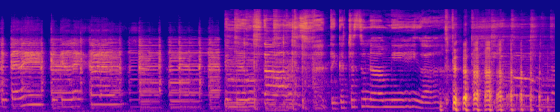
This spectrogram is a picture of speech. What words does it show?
Te pedí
